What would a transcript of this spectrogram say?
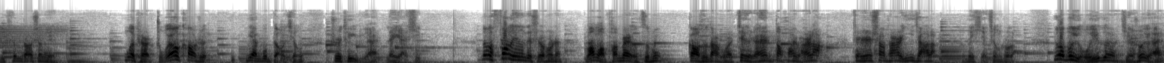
你听不着声音。默片儿主要靠着面部表情、肢体语言来演戏。那么放映的时候呢，往往旁边有字幕，告诉大伙儿这个人到花园了。这人上他二姨家了，都得写清楚了。要不有一个解说员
